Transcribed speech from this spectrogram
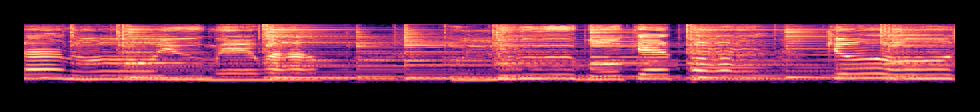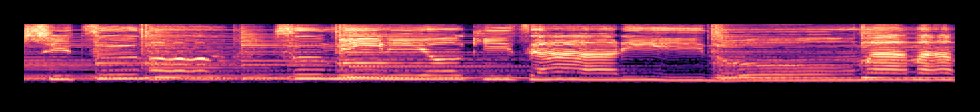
あの夢は古ぼけた教室の隅に置き去りのままあ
